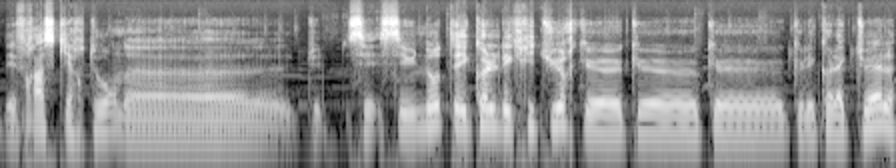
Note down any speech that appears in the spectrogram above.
des phrases qui retournent. euh, c'est une autre école d'écriture que, que, que, que l'école actuelle.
